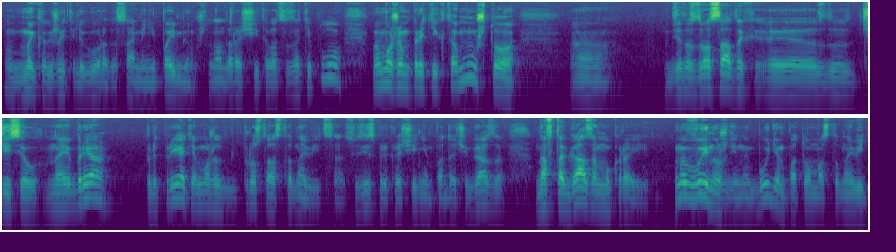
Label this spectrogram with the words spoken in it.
ну, мы, как жители города, сами не поймем, что надо рассчитываться за тепло, мы можем прийти к тому, что э, где-то с 20-х э, чисел ноября предприятие может быть просто остановиться в связи с прекращением подачи газа нафтогазом Украины. Мы вынуждены будем потом остановить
